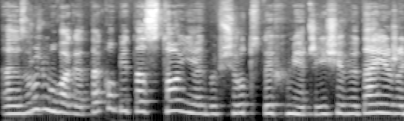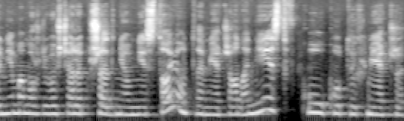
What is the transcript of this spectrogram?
e, zwróćmy uwagę, ta kobieta stoi jakby wśród tych mieczy. Jej się wydaje, że nie ma możliwości, ale przed nią nie stoją te miecze. Ona nie jest w kółku tych mieczy.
